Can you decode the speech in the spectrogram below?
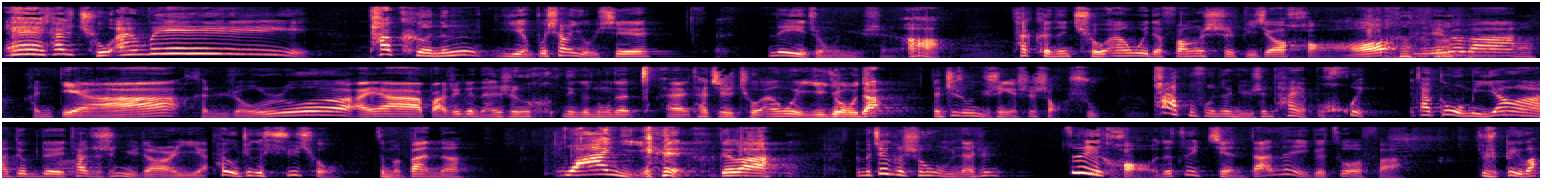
哎，她是求安慰。她可能也不像有些那种女生啊，她可能求安慰的方式比较好，你 明白吧？很嗲，很柔弱。哎呀，把这个男生那个弄得，哎，她其实求安慰也有的，但这种女生也是少数。大部分的女生她也不会，她跟我们一样啊，对不对？她只是女的而已啊，她有这个需求怎么办呢？挖你，对吧？那么这个时候，我们男生最好的、最简单的一个做法就是被挖，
